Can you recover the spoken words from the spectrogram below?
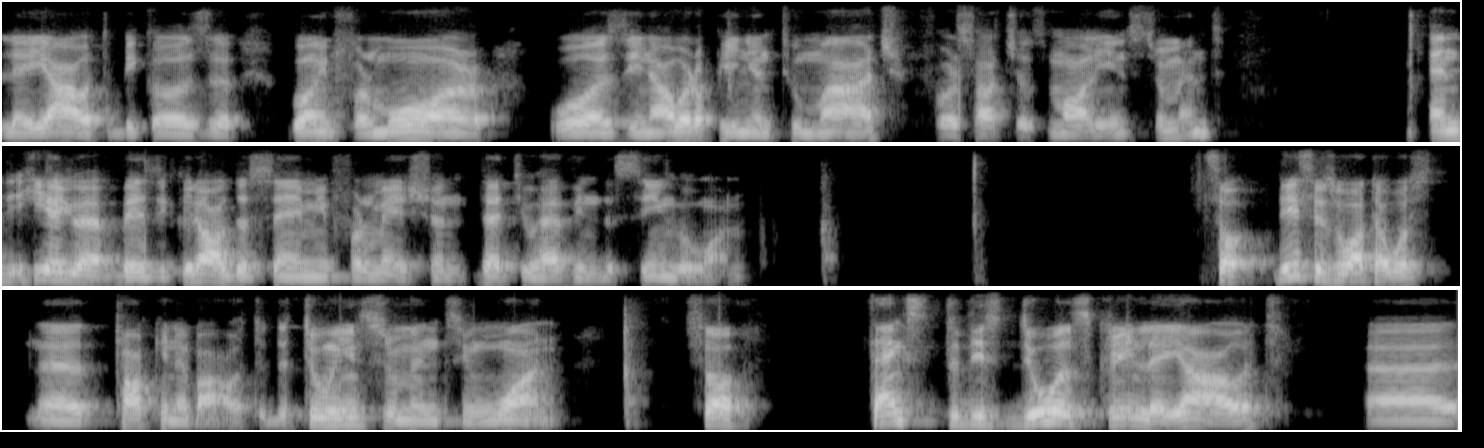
layout because uh, going for more was, in our opinion, too much for such a small instrument. And here you have basically all the same information that you have in the single one. So this is what I was uh, talking about, the two instruments in one. So thanks to this dual screen layout, uh,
